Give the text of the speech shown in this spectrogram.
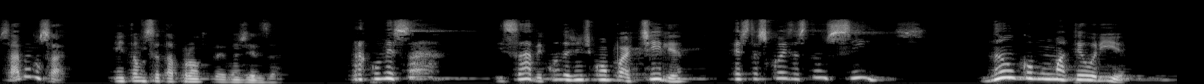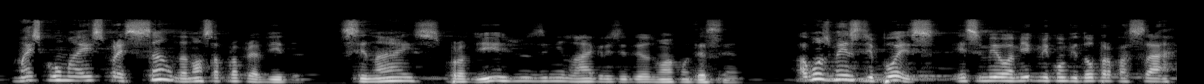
Sabe ou não sabe? Então você está pronto para evangelizar. Para começar. E sabe, quando a gente compartilha estas coisas tão simples, não como uma teoria, mas como uma expressão da nossa própria vida. sinais, prodígios e milagres de Deus vão acontecendo. Alguns meses depois, esse meu amigo me convidou para passar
